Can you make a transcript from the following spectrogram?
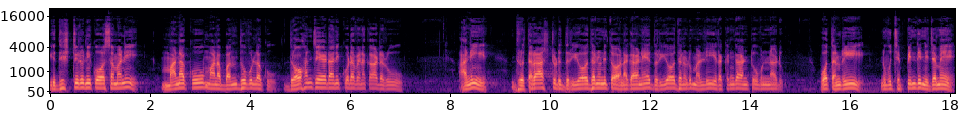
యుధిష్ఠిరుని కోసమని మనకు మన బంధువులకు ద్రోహం చేయడానికి కూడా వెనకాడరు అని ధృతరాష్ట్రుడు దుర్యోధనునితో అనగానే దుర్యోధనుడు మళ్ళీ ఈ రకంగా అంటూ ఉన్నాడు. ఓ తండ్రి నువ్వు చెప్పింది నిజమే.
